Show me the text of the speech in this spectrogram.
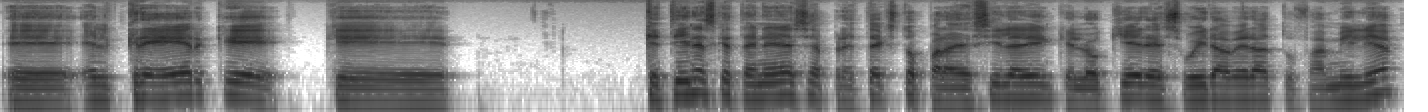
eh, el creer que, que, que tienes que tener ese pretexto para decirle a alguien que lo quieres o ir a ver a tu familia,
